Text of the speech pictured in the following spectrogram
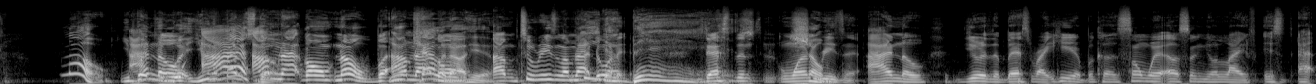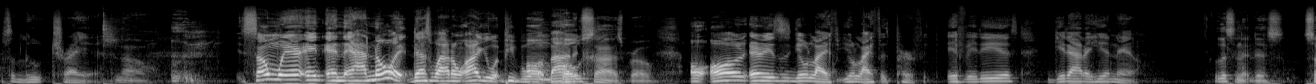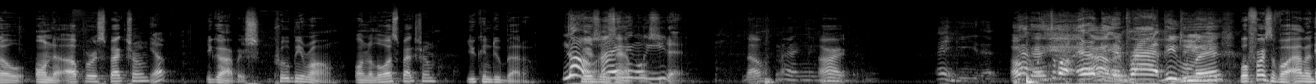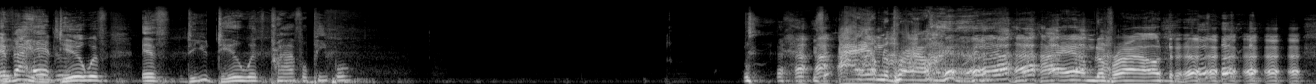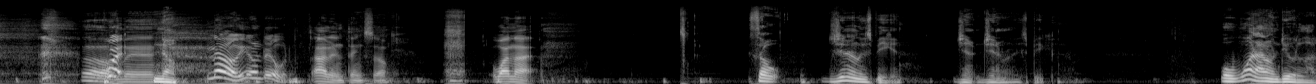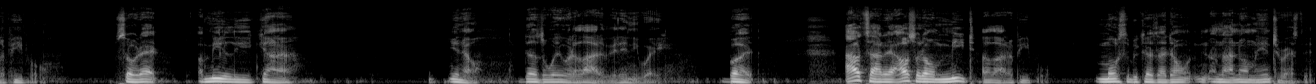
No, you. I know. But you the I, best. I'm not going. to No, but You I'm not going out here. I'm two reasons I'm not Be doing it. best. That's the one Show me. reason. I know you're the best right here because somewhere else in your life is absolute trash. No. Somewhere, and, and I know it. That's why I don't argue with people On about both it. sides, bro. On all areas of your life, your life is perfect. If it is, get out of here now. Listen at this. So on the upper spectrum, Yep. you garbage. Prove me wrong. On the lower spectrum, you can do better. No, Here's I ain't even examples. gonna give you that. No. I ain't gonna- All right. I ain't give you that. Okay. It's about arrogant Alan, and pride people, you- man. Well, first of all, Alan, do If you I even had to- deal with if do you deal with prideful people? I am the proud. I am the proud. Oh What? man, No. no, you don't deal with them. I didn't think so. Why not? So, generally speaking, gen- generally speaking, well, one, I don't deal with a lot of people, so that immediately kind of, you know, does away with a lot of it anyway. But outside of that, I also don't meet a lot of people, mostly because I don't, I'm not normally interested.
